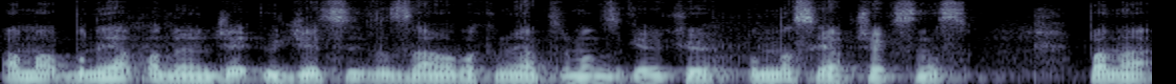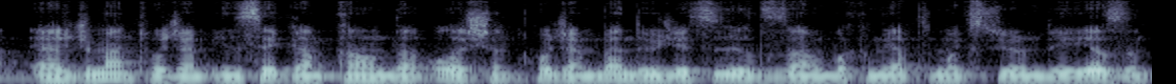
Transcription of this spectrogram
Ama bunu yapmadan önce ücretsiz yıldızlama bakımı yaptırmanız gerekiyor. Bunu nasıl yapacaksınız? Bana Ercüment Hocam Instagram kanalından ulaşın. Hocam ben de ücretsiz yıldızlama bakımı yaptırmak istiyorum diye yazın.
